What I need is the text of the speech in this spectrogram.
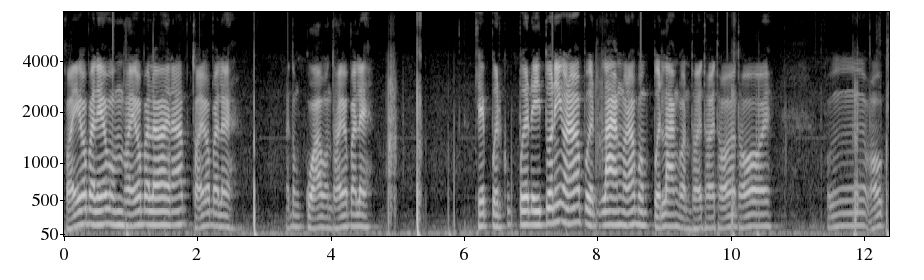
ถอยเข้าไปเลยผมถอยเข้าไปเลยนะครับ ถอยเข้าไปเลยไม่ต้องกลัวผมถอยเข้าไปเลย เคเปิดเปิดไอตัวนี้ก่อนนะเปิดรางก่อนนะผมเปิดรางก่อนถอยถอยถอยถอยโอเค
